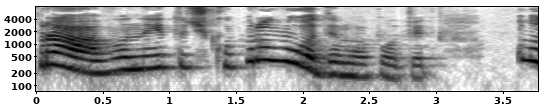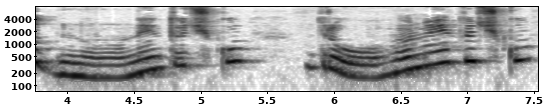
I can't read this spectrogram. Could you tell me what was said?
праву ниточку, проводимо попід одну ниточку, другу ниточку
